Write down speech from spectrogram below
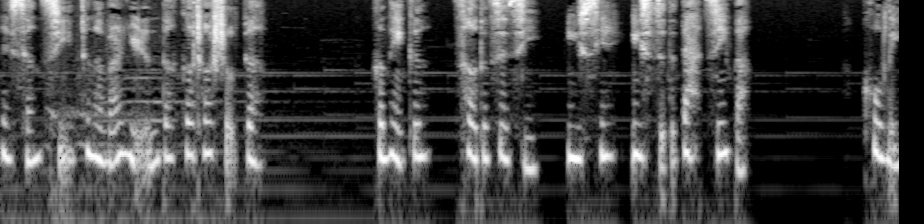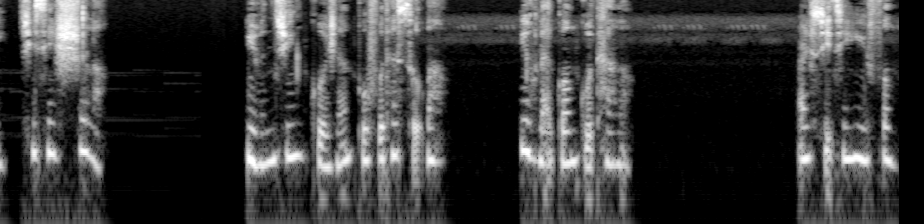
但想起这那玩女人的高超手段，和那根操得自己欲仙欲死的大鸡巴，裤里却先湿了。宇文君果然不负他所望，又来光顾他了。而许见玉凤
